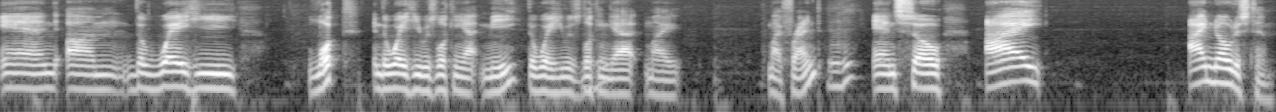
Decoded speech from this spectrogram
and um, the way he looked and the way he was looking at me, the way he was looking at my my friend, and so I I noticed him.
